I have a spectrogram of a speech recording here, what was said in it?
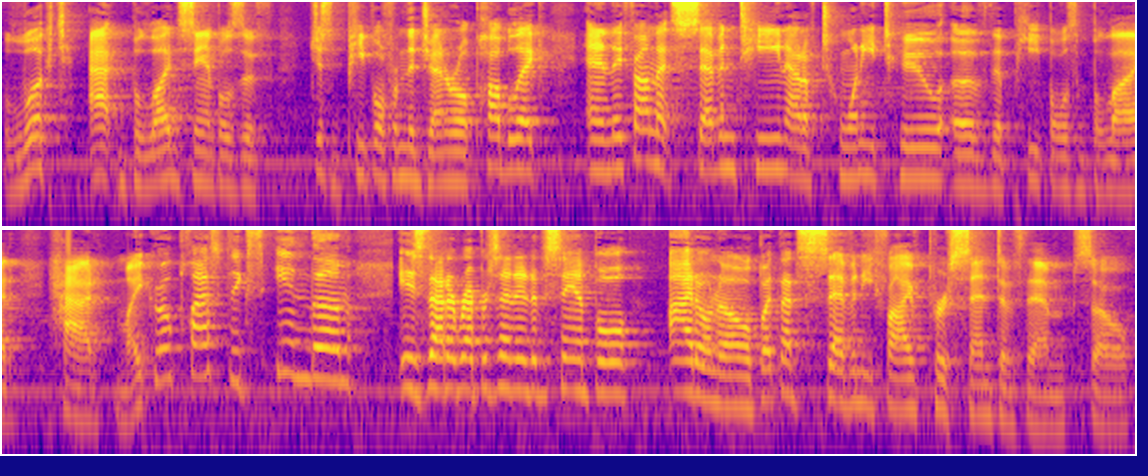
looked at blood samples of just people from the general public, and they found that 17 out of 22 of the people's blood had microplastics in them. Is that a representative sample? I don't know, but that's 75% of them, so.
